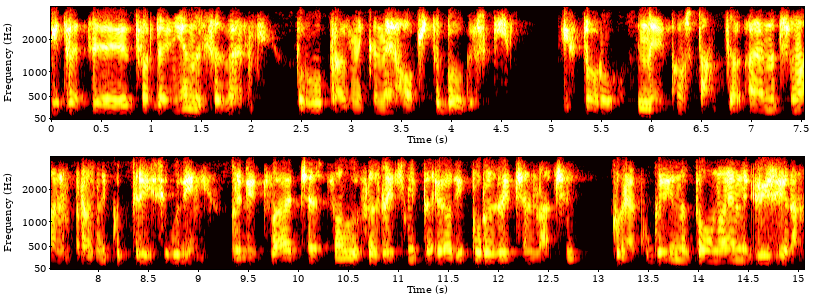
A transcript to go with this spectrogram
И двете твърдения не са верни. Първо, празника не е обща български. И второ, не е константа, а е национален празник от 30 години. Преди това е честван в различни периоди по различен начин понякога и напълно е неглижиран.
